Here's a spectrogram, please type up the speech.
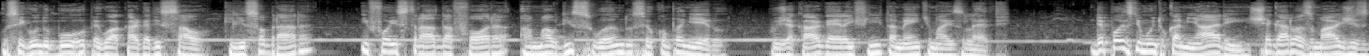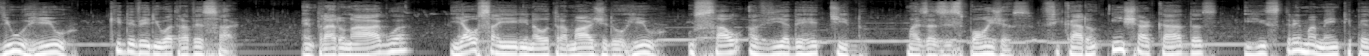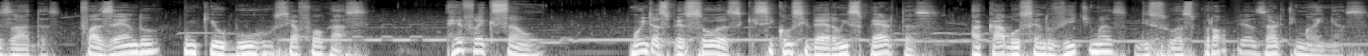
O segundo burro pegou a carga de sal que lhe sobrara e foi estrada fora, amaldiçoando seu companheiro, cuja carga era infinitamente mais leve. Depois de muito caminharem, chegaram às margens de um rio que deveriam atravessar. Entraram na água e ao saírem na outra margem do rio, o sal havia derretido, mas as esponjas ficaram encharcadas e extremamente pesadas, fazendo com que o burro se afogasse. Reflexão: Muitas pessoas que se consideram espertas acabam sendo vítimas de suas próprias artimanhas.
